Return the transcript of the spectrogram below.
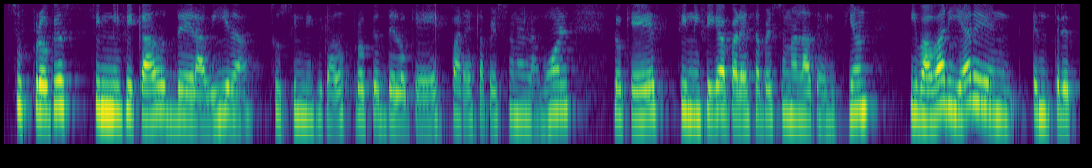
sus propios significados de la vida, sus significados propios de lo que es para esa persona el amor, lo que es, significa para esa persona la atención y va a variar entre,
